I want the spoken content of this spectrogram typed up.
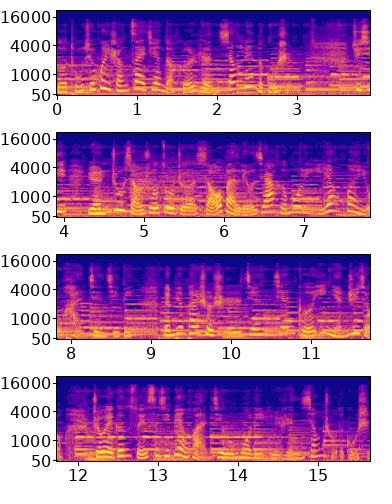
和同学会上再见的和人相恋的故事。据悉，原著小说作者小坂留佳和茉莉一样患有罕见疾病。本片拍摄时间间隔一年之久，只为跟随四季变换，记录茉莉与人相处的故事。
